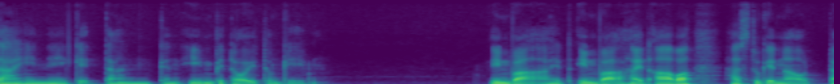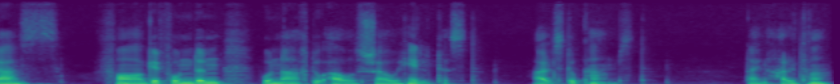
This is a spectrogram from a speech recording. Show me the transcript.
deine Gedanken ihm Bedeutung geben. In Wahrheit, in Wahrheit aber hast du genau das vorgefunden, wonach du Ausschau hieltest, als du kamst. Dein alter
